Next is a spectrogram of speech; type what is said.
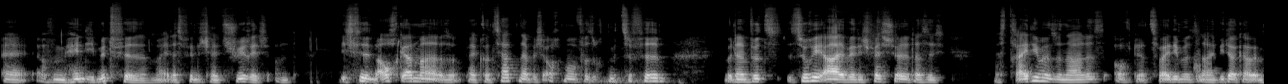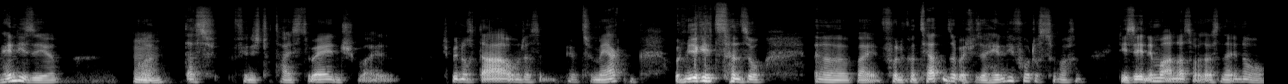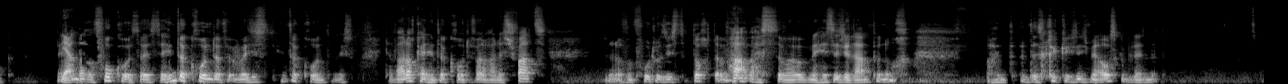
äh, auf dem Handy mitfilmen, weil das finde ich halt schwierig. Und ich filme auch gern mal, also bei Konzerten habe ich auch mal versucht mitzufilmen, aber dann wird es surreal, wenn ich feststelle, dass ich was Dreidimensionales auf der zweidimensionalen Wiedergabe im Handy sehe. Mhm. Und das finde ich total strange, weil ich bin noch da, um das zu merken. Und mir geht es dann so, äh, bei, von Konzerten zum Beispiel so Handyfotos zu machen, die sehen immer anders aus als in Erinnerung. Ein ja. anderer Fokus, da ist der Hintergrund, weil ist Hintergrund. Da war doch kein Hintergrund, da war doch alles schwarz. Und dann auf dem Foto siehst du, doch, da war was, da war irgendeine hässliche Lampe noch. Und, und das kriege ich nicht mehr ausgeblendet.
